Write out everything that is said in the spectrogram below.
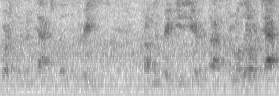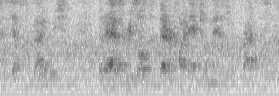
portion of their tax bill decreases from the previous year, not from a lower tax assessment valuation, but as a result of better financial management practices.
